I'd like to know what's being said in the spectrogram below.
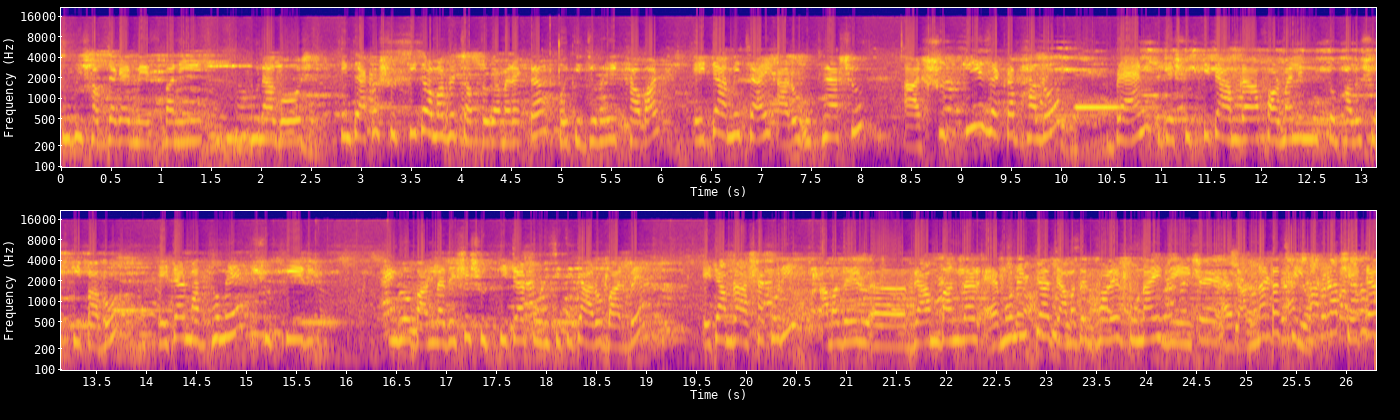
খুবই সব জায়গায় মেজবানি ভুনা গোশ। কিন্তু এখন শুটকিটা আমাদের চট্টগ্রামের একটা ঐতিহ্যবাহী খাবার। এইটা আমি চাই আরও উঠে আসুক। আর শুটকিজ একটা ভালো ব্র্যান্ড যে শুটকিটা আমরা ফরমালিন মুক্ত ভালো শুটকি পাবো। এটার মাধ্যমে শুটকির পুরো বাংলাদেশে শুটকিটার পরিচিতিটা আরও বাড়বে। এটা আমরা আশা করি। আমাদের গ্রাম বাংলার এমন একটা যে আমাদের ঘরের কোনায় যে রান্নাটা ছিল সেটা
